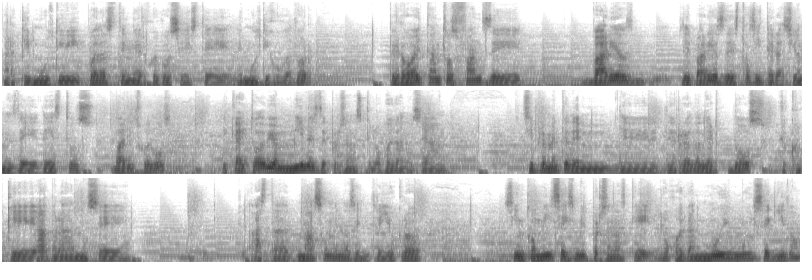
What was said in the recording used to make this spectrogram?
para que multi, puedas tener juegos este, de multijugador. Pero hay tantos fans de varias de, varias de estas iteraciones de, estos varios juegos y que hay todavía miles de personas que lo juegan. O sea, simplemente de, de, Red Alert 2, yo creo que habrá, no sé, hasta más o menos entre, yo creo, 5.000, 6.000 personas que lo juegan muy, muy seguido.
